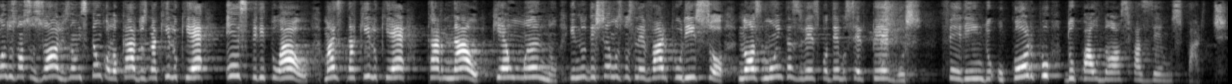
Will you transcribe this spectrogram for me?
quando os nossos olhos não estão colocados naquilo que é espiritual, mas naquilo que é carnal, que é humano, e nos deixamos nos levar por isso, nós muitas vezes podemos ser pegos ferindo o corpo do qual nós fazemos parte.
